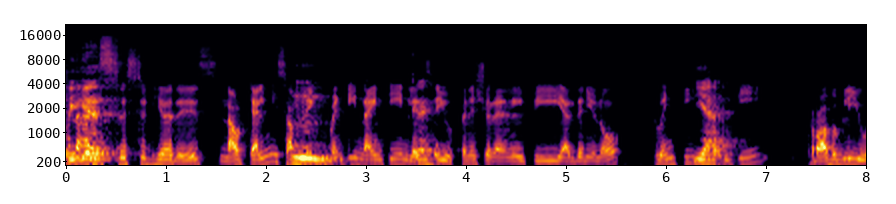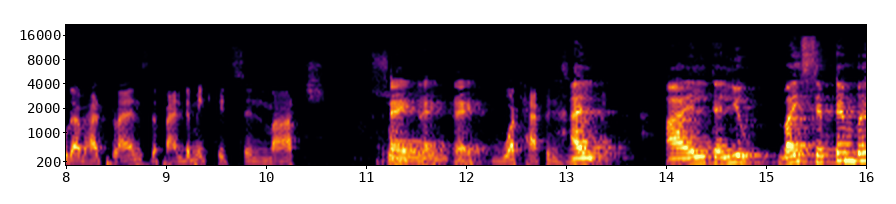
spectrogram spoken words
reason I'm yes. interested here is now tell me something. Hmm. 2019, let's Right. say you finish your NLP, and then you know 2020, probably you would have had plans. The pandemic hits in March. So, Right, right, right. what happens? here? I'll I'll tell you by September,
